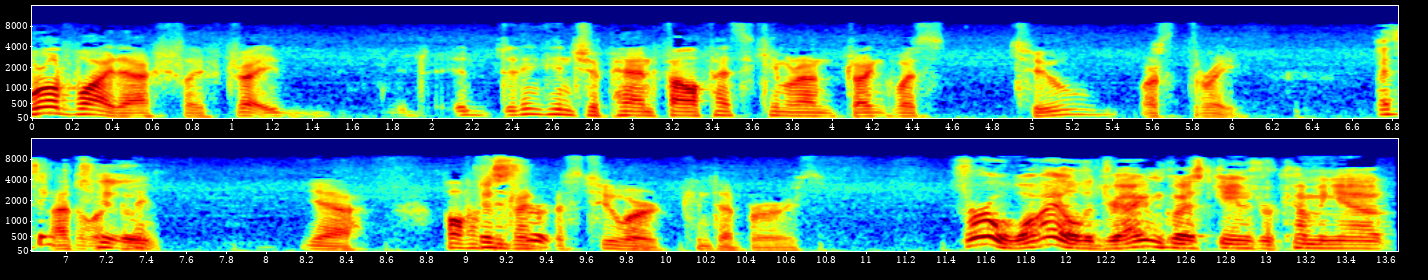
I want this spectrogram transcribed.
worldwide actually. I think in Japan, Final Fantasy came around Dragon Quest two or three. I think Either way, I two. think- Yeah, Final Fantasy Because and Dragon for- Quest two were contemporaries. For a while, the Dragon Quest games were coming out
